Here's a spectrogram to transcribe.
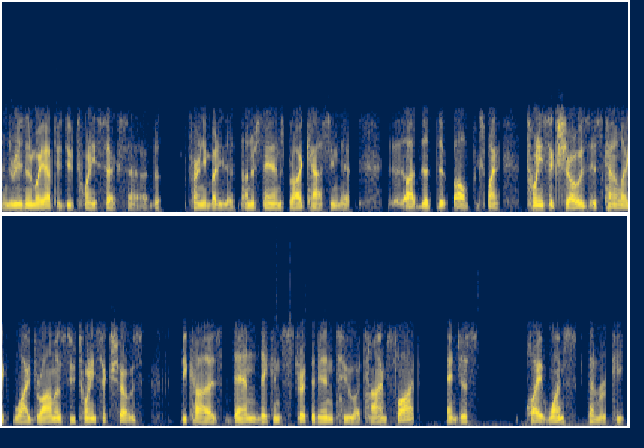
And the reason why you have to do 26, uh, the, for anybody that understands broadcasting, that, uh, that, that I'll explain. it. 26 shows is kind of like why dramas do 26 shows, because then they can strip it into a time slot and just play it once, then repeat.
